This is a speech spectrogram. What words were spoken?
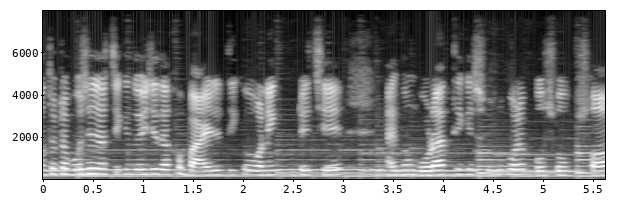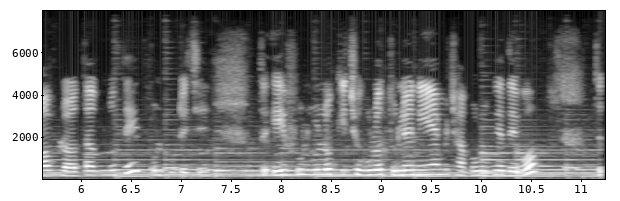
কতটা বোঝা যাচ্ছে, কিন্তু ওই যে দেখো বাইরের দিকেও অনেক ফুটেছে, একদম গোড়ার থেকে শুরু করে সব সব লতাগুলোতেই ফুল ফুটেছে। তো এই ফুলগুলো কিছুগুলো তুলে নিয়ে আমি ঠাকুরকে দেব। তো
